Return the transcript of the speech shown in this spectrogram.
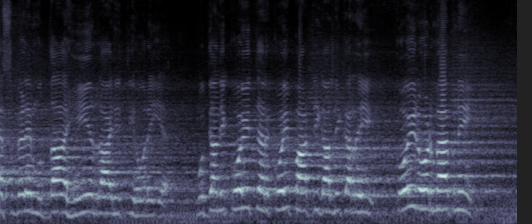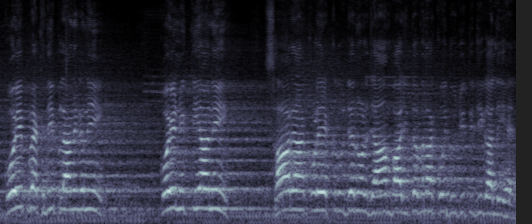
ਇਸ ਵੇਲੇ ਮੁੱਦਾਹੀਨ ਰਾਜਨੀਤੀ ਹੋ ਰਹੀ ਹੈ। ਮੁੱਦਿਆਂ ਦੀ ਕੋਈ ਧਿਰ, ਕੋਈ ਪਾਰਟੀ ਗੱਲ ਨਹੀਂ ਕਰ ਰਹੀ, ਕੋਈ ਰੋਡ ਮੈਪ ਨਹੀਂ, ਕੋਈ ਭਵਿੱਖ ਦੀ ਪਲਾਨਿੰਗ ਨਹੀਂ, ਕੋਈ ਨੀਤੀਆਂ ਨਹੀਂ ਸਾਰਿਆਂ ਕੋਲੇ ਇੱਕ ਦੂਜੇ ਨੂੰ ਇਲਜ਼ਾਮਬਾਜ਼ੀ ਤੋਂ ਬਿਨਾ ਕੋਈ ਦੂਜੀ ਤੀਜੀ ਗੱਲ ਹੀ ਹੈ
